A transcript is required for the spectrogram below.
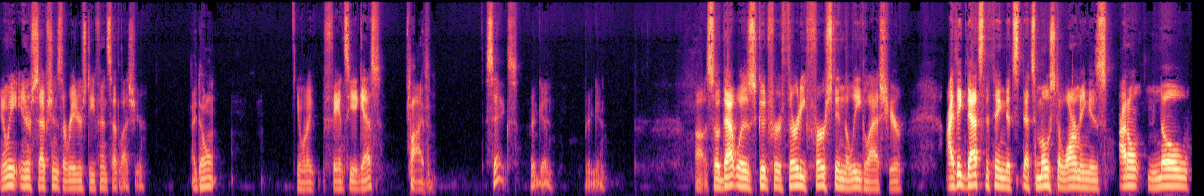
You know how many interceptions the Raiders defense had last year? I don't. You want to fancy a guess? Five. Six. Very good. Very good. Uh, so that was good for 31st in the league last year. I think that's the thing that's that's most alarming is I don't know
